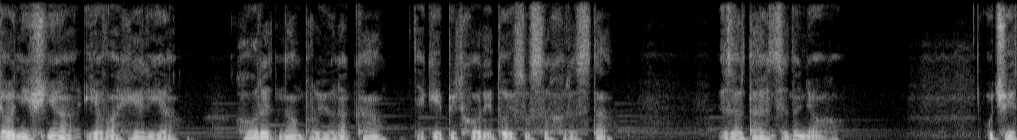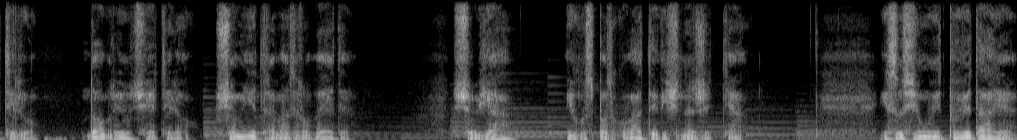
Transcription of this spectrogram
Сьогоднішня Євангелія говорить нам про юнака, який підходить до Ісуса Христа і звертається до Нього. Учителю, добрий учителю, що мені треба зробити, щоб я міг успадкувати вічне життя? Ісус йому відповідає,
